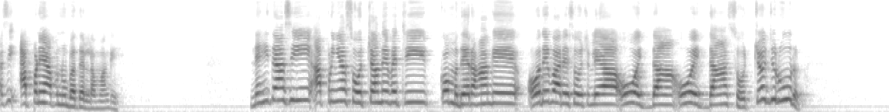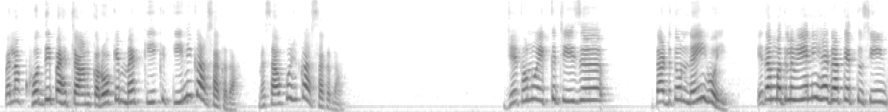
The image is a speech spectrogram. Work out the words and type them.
ਅਸੀਂ ਆਪਣੇ ਆਪ ਨੂੰ ਬਦਲ ਲਵਾਂਗੇ। ਨਹੀਂ ਤਾਂ ਅਸੀਂ ਆਪਣੀਆਂ ਸੋਚਾਂ ਦੇ ਵਿੱਚ ਹੀ ਘੁੰਮਦੇ ਰਹਾਂਗੇ, ਉਹਦੇ ਬਾਰੇ ਸੋਚ ਲਿਆ, ਉਹ ਇਦਾਂ ਉਹ ਇਦਾਂ ਸੋਚੋ ਜ਼ਰੂਰ। ਪਹਿਲਾਂ ਖੁਦ ਦੀ ਪਹਿਚਾਣ ਕਰੋ ਕਿ ਮੈਂ ਕੀ ਕੀ ਨਹੀਂ ਕਰ ਸਕਦਾ, ਮੈਂ ਸਭ ਕੁਝ ਕਰ ਸਕਦਾ। ਜੇ ਤੁਹਾਨੂੰ ਇੱਕ ਚੀਜ਼ ਤੁਹਾਡੇ ਤੋਂ ਨਹੀਂ ਹੋਈ, ਇਹਦਾ ਮਤਲਬ ਇਹ ਨਹੀਂ ਹੈਗਾ ਕਿ ਤੁਸੀਂ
